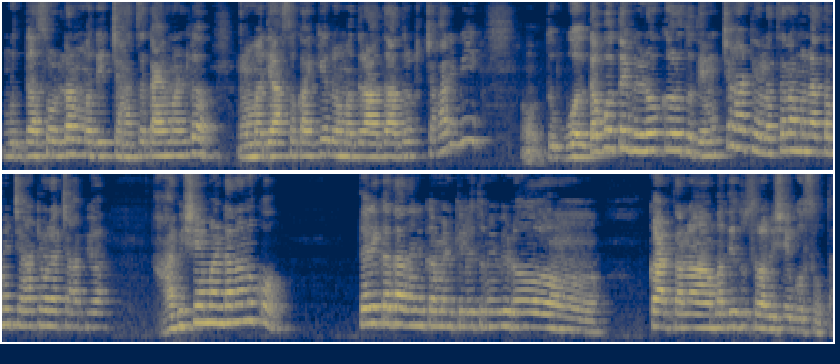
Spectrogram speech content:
मुद्दा सोडला आणि मध्ये चहाचं काय म्हणलं? मध्ये असं काय केलं? मध्ये राधा चहा रे मी. तू बोलता बोलता व्हिडिओ करत होते. मग चहा ठेवला. चला म्हणलं आता मी चहा ठेवला चहा पिवा. हा विषय मांडायला नको. तर एका दादाने कमेंट केली तुम्ही व्हिडिओ काढताना मध्ये दुसरा विषय घुसवता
